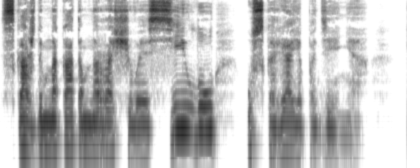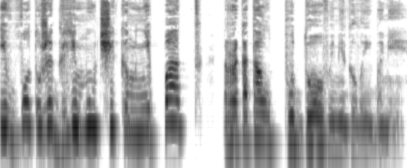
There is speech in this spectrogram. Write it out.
с каждым накатом наращивая силу, ускоряя падение. И вот уже гремучий камнепад рокотал пудовыми глыбами.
